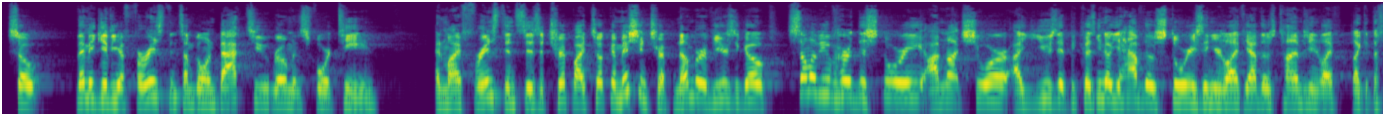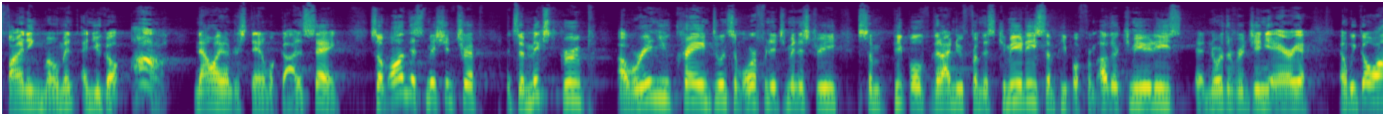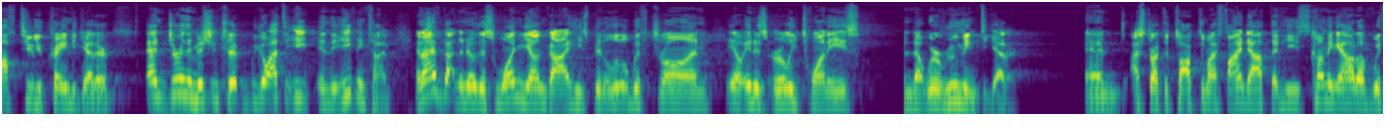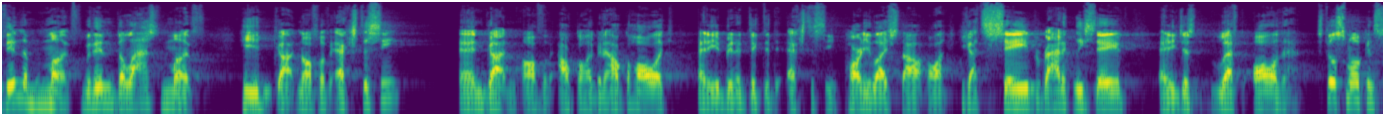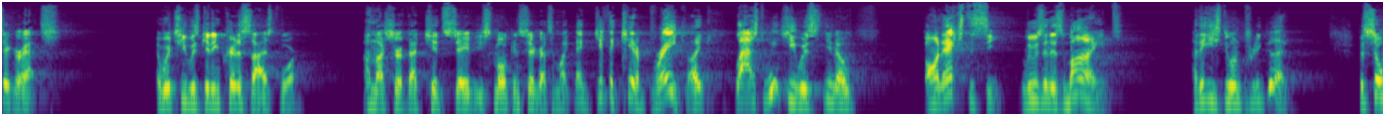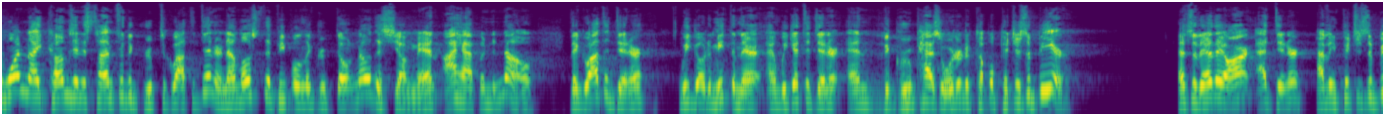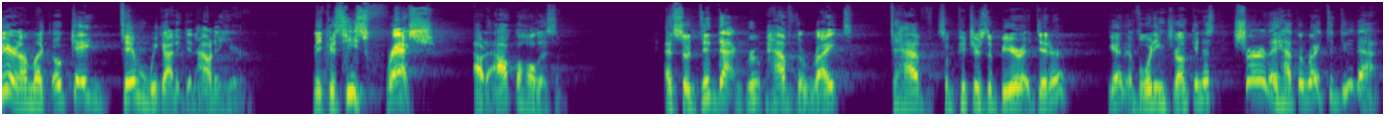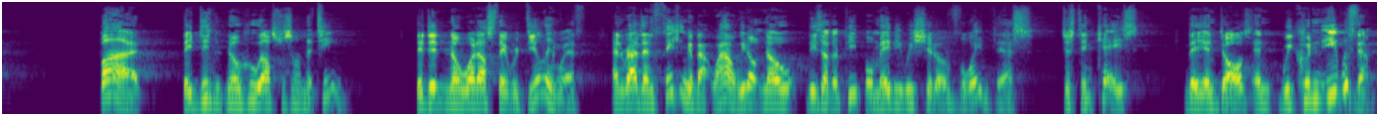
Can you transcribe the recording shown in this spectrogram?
So let me give you a for instance. I'm going back to Romans 14. And my for instance is a trip I took, a mission trip a number of years ago. Some of you have heard this story. I'm not sure. I use it because, you know, you have those stories in your life. You have those times in your life, like a defining moment, and you go, ah, now I understand what God is saying. So I'm on this mission trip. It's a mixed group. Uh, we're in Ukraine doing some orphanage ministry. Some people that I knew from this community, some people from other communities in Northern Virginia area. And we go off to Ukraine together. And during the mission trip, we go out to eat in the evening time. And I've gotten to know this one young guy. He's been a little withdrawn, you know, in his early 20s, and uh, we're rooming together. And I start to talk to him. I find out that he's coming out of within the month, within the last month, he had gotten off of ecstasy and gotten off of alcohol. He'd been alcoholic and he had been addicted to ecstasy, party lifestyle. All, he got saved, radically saved, and he just left all of that. Still smoking cigarettes, which he was getting criticized for. I'm not sure if that kid's saved. He's smoking cigarettes. I'm like, man, give the kid a break. Like last week, he was, you know, on ecstasy, losing his mind. I think he's doing pretty good. But so one night comes and it's time for the group to go out to dinner. Now, most of the people in the group don't know this young man. I happen to know. They go out to dinner. We go to meet them there and we get to dinner and the group has ordered a couple pitchers of beer. And so there they are at dinner having pitchers of beer. And I'm like, okay, Tim, we got to get out of here because he's fresh out of alcoholism. And so did that group have the right to have some pitchers of beer at dinner? Again, avoiding drunkenness? Sure, they had the right to do that. But they didn't know who else was on the team. They didn't know what else they were dealing with. And rather than thinking about, wow, we don't know these other people, maybe we should avoid this just in case, they indulged and we couldn't eat with them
